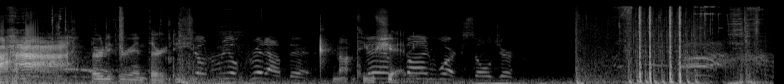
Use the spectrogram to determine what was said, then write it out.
Aha! 33 and 13. Showed real grit out there. Not too Damn shabby. fine work, soldier. Ah!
